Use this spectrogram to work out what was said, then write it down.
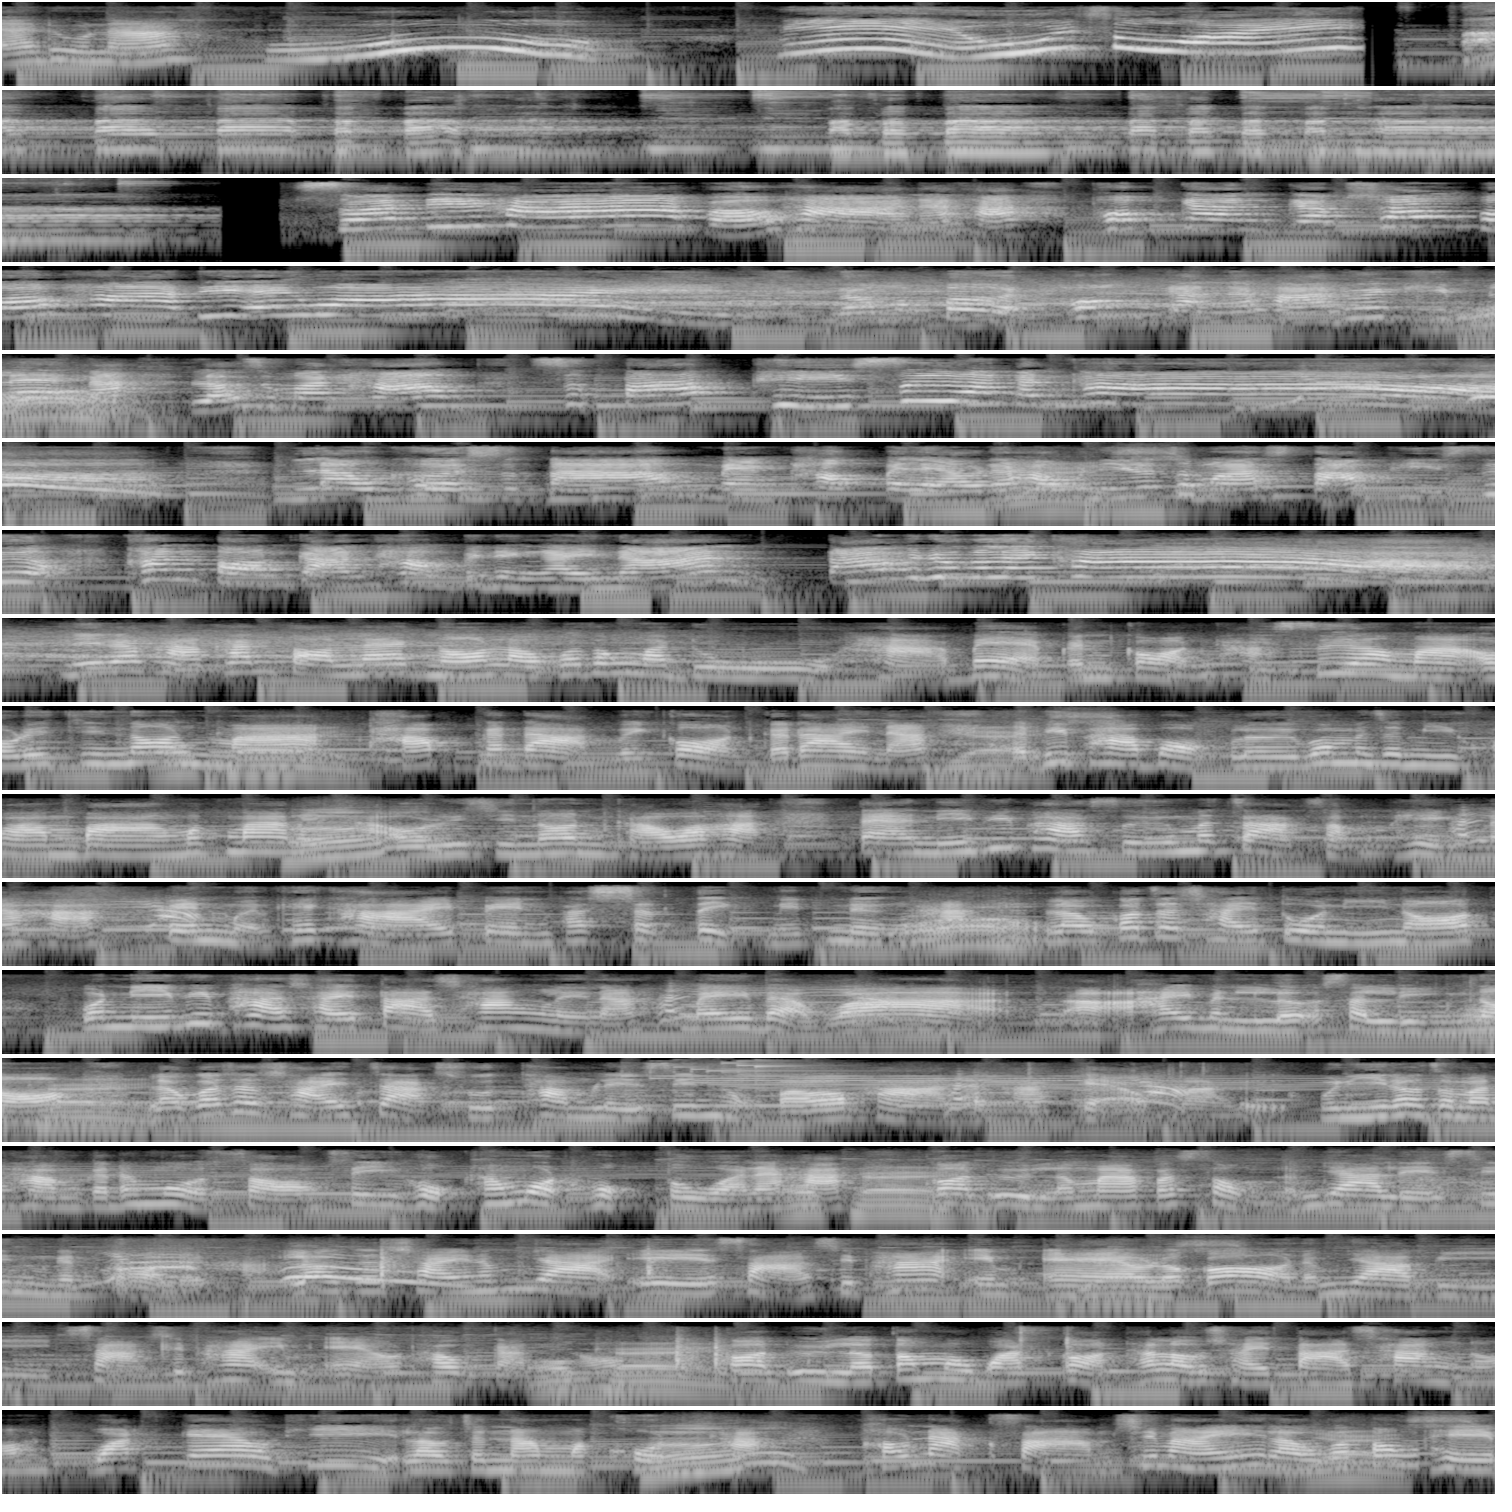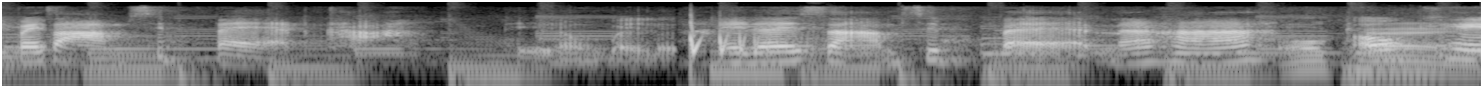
ี้ยดูนะอู้นี่อุ้ยสวย pa pa pa pa pa pa pa pa pa pa pa pa pa สวัสดีค่ะป๋าผ่านะคะ พบกันกับช่องป๋าผ่า DIY เรามาเปิดห้องกันนะคะ ด้วยคลิปแรกนะ เราจะมาทำสตาร์ฟผีเสื้อกันค่ะ เราเคยสตาร์ฟแมงทับไปแล้วนะคะ วันนี้เราจะมาสตาร์ ผีเสื้อขั้นตอนการทำเป็นยังไงนั้น ตามไปดูกันเลยค่ะ นี่นะคะขั้นตอนแรกเนาะเราก็ต้องมาดูหาแบบกันก่อนค่ะ เสื้อมาออริจินอลโอเคมาทับกระดาษไว้ก่อนก็ได้นะ Yes แต่พี่พาบอกเลยว่ามันจะมีความบางมากๆเลยค่ะอฮะอริจินอลเขาอะค่ะ แต่อันนี้พี่พาซื้อมาจากสำเพ็งนะคะ เป็นเหมือนคล้ายๆ เป็นพลาสติกนิดนึงค่ะว้าวเราก็จะใช้ตัวนี้เนาะวันนี้พี่พาใช้ตาช่างเลยนะ ไม่แบบว่า อ่าให้มันเลอะสลิงเนาะ โอเคเราก็จะใช้จากชุดทำเรซินของป้าพานะคะ แกะออกมาเลย วันนี้เราจะมาทำกันทั้งหมด 2 4 6 ทั้งหมด 6 ตัวนะคะโอเคก่อนอื่นเรามาผสมน้ำยาเรซินกันก่อนเลยค่ะ เราจะใช้น้ำยา A 35 ml แล้วก็น้ำยา B 35 ml เท่ากันโอเนาะเคก่อนอื่นเราต้องมาวัดก่อนถ้าเราใช้ตาช่างเนาะวัดแก้วที่เราจะนำมาคนค่ะฮะเขาหนัก 3 ใช่ไหม เราก็ Yes ต้องเทไป 38 ค่ะเท ลงไปเลย ให้ได้ 38 นะคะ โอเค โอเค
